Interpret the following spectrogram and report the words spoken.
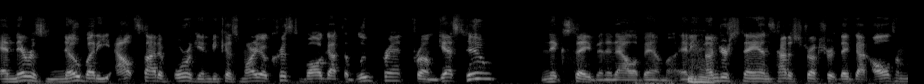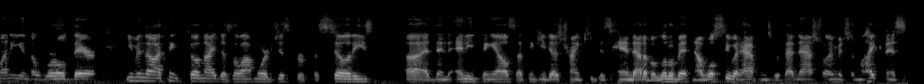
and there is nobody outside of Oregon because Mario Cristobal got the blueprint from guess who? Nick Saban at Alabama, and he Mhm. understands how to structure it. They've got all the money in the world there. Even though I think Phil Knight does a lot more just for facilities uh, than anything else, I think he does try and keep his hand out of a little bit. Now we'll see what happens with that national image and likeness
